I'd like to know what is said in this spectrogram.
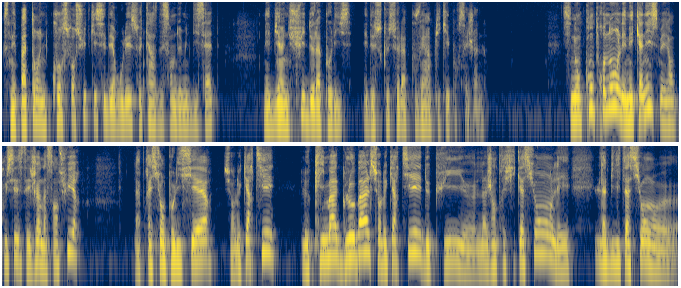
que ce n'est pas tant une course-poursuite qui s'est déroulée ce 15 décembre 2017, mais bien une fuite de la police et de ce que cela pouvait impliquer pour ces jeunes. Sinon, comprenons les mécanismes ayant poussé ces jeunes à s'enfuir. La pression policière sur le quartier, le climat global sur le quartier depuis euh, la gentrification, l'habilitation euh,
